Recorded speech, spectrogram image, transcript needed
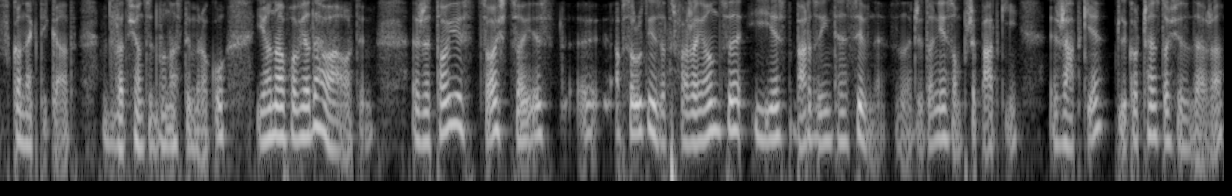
w Connecticut w 2012 roku. I ona opowiadała o tym, że to jest coś, co jest e, absolutnie zatrważające i jest bardzo intensywne. To znaczy, to nie są przypadki rzadkie, tylko często się zdarza,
